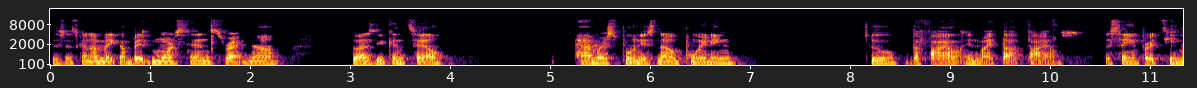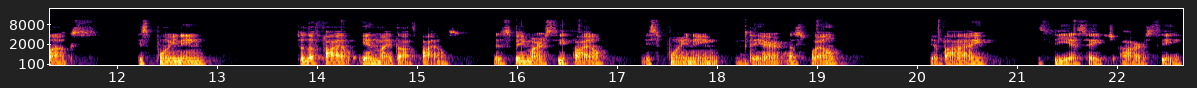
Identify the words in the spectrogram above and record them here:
This is gonna make a bit more sense right now. So as you can tell, Hammerspoon is now pointing to the file in my dot files. The same for tmux is pointing to the file in my dot files. This vimrc file is pointing there as well by ZSHRC.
